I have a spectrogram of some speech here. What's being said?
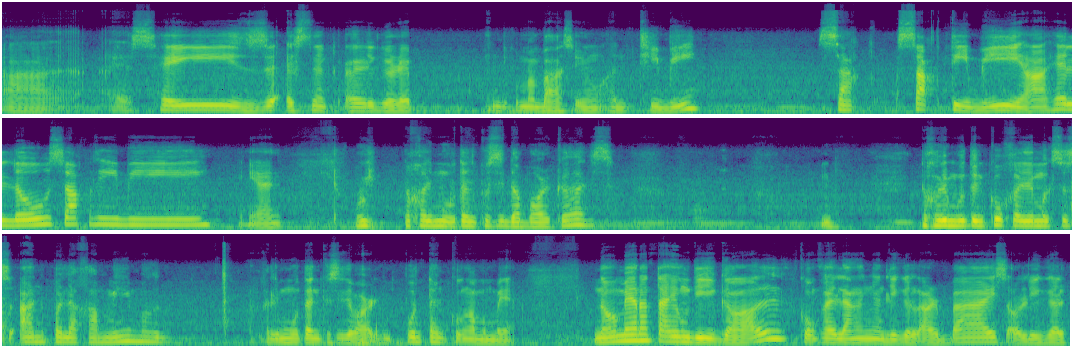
uh, says, is not early grip hindi ko mabasa yung uh, TV. Sak Sak TV. Ah, hello Sak TV. Ayan. Uy, nakalimutan ko si Dabarkas. Nakalimutan ko kaya magsusaan pala kami mag nakalimutan ko si Dabarkas. Puntan ko nga mamaya. No, meron tayong legal, kung kailangan ng legal advice or legal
